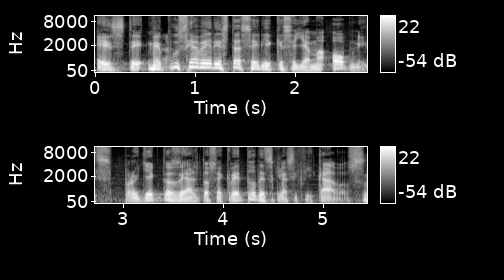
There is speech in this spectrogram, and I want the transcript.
este, me puse a ver esta serie que se llama OVNIS, Proyectos de Alto Secreto Desclasificados.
